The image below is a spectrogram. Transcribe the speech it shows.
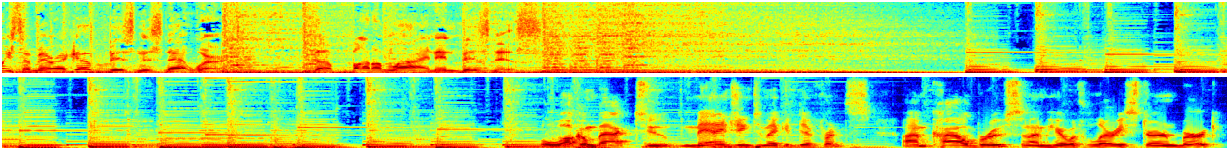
Voice America Business Network, the bottom line in business. Well, welcome back to Managing to Make a Difference. I'm Kyle Bruss, and I'm here with Larry Sternberg,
